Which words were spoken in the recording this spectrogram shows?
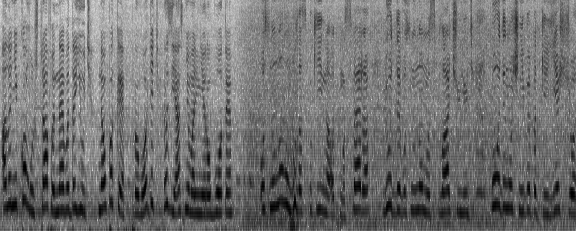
Але нікому штрафи не видають. Навпаки, проводять роз'яснювальні роботи. В основному була спокійна атмосфера. Люди в основному сплачують. Поодиночні випадки є, що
